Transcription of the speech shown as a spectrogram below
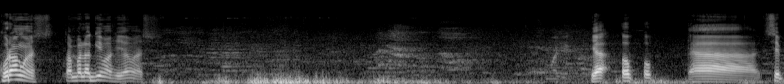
Kurang, Mas. Tambah lagi, Mas, ya, Mas. Ya, up up. Ya, sip.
